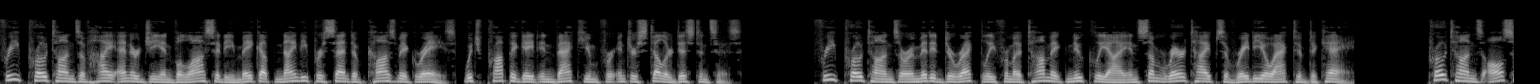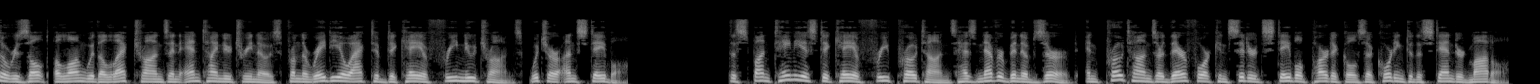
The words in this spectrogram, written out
Free protons of high energy and velocity make up 90% of cosmic rays, which propagate in vacuum for interstellar distances. Free protons are emitted directly from atomic nuclei in some rare types of radioactive decay. Protons also result along with electrons and antineutrinos from the radioactive decay of free neutrons, which are unstable. The spontaneous decay of free protons has never been observed, and protons are therefore considered stable particles according to the Standard Model.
